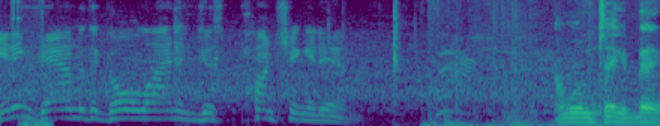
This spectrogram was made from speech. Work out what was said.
Getting down to the goal line and just punching it in. I want to take it back.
